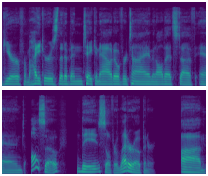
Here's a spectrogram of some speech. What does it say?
gear from hikers that have been taken out over time and all that stuff. And also, the silver letter opener. Um,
